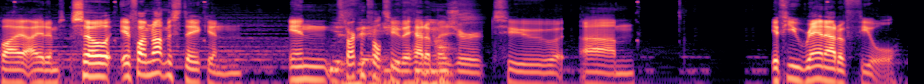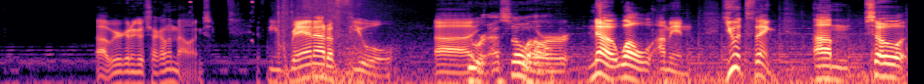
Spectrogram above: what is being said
buy items. So if I'm not mistaken, in Is Star Control 2 they had a anything else? measure to um, if you ran out of fuel. Uh, we were gonna go check on the Mowlings. If you ran out of fuel, uh, You were SOL. or no well i mean you would think um, so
